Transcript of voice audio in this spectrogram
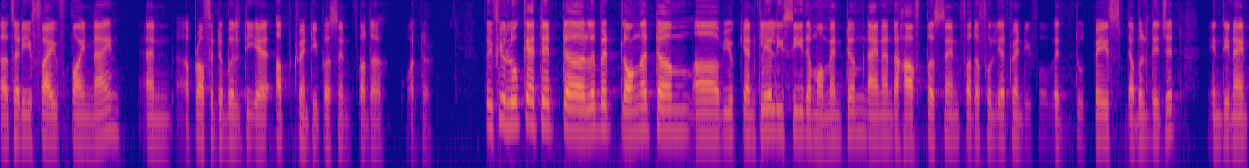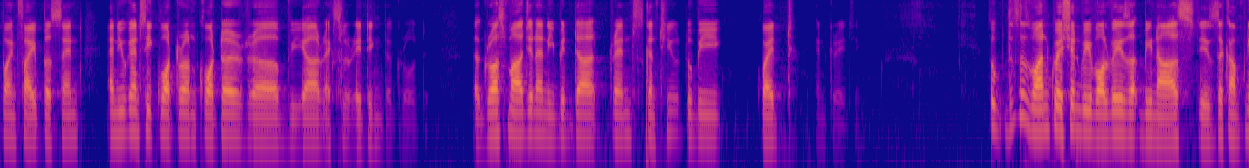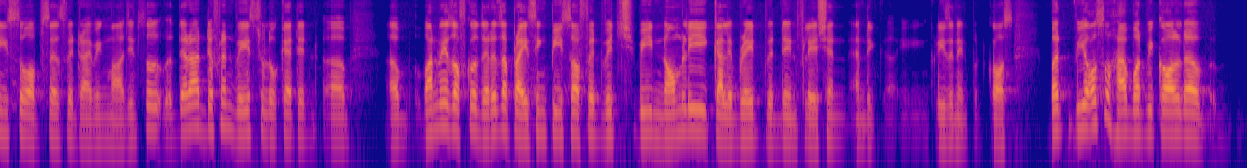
uh, 35.9 and uh, profitability uh, up 20% for the quarter. So if you look at it a little bit longer term, you can clearly see the momentum, 9.5% for the full year 24 with toothpaste double digit in the 9.5%. And you can see quarter on quarter, uh, we are accelerating the growth. The gross margin and EBITDA trends continue to be quite encouraging. So this is one question we've always been asked, is the company so obsessed with driving margin? So there are different ways to look at it. Uh, uh, one way is, of course, there is a pricing piece of it, which we normally calibrate with the inflation and the uh, increase in input costs. But we also have what we call a,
